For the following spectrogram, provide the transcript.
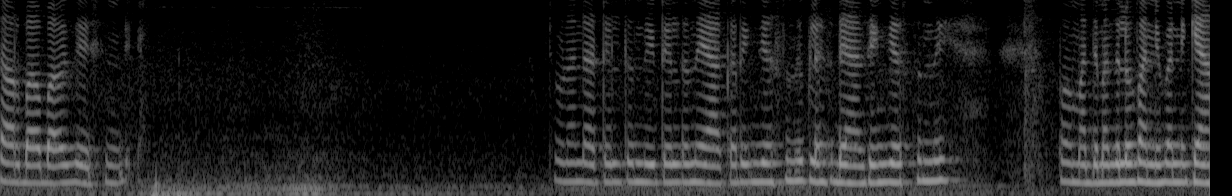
చాలా బాగా బాగా చేసింది. చూడండి అటు వెళ్తుంది ఇటు వెళ్తుంది. యాకరింగ్ చేస్తుంది ప్లస్ డ్యాన్సింగ్ చేస్తుంది. మధ్య మధ్యలో ఫన్నీ ఫన్నీ క్యా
